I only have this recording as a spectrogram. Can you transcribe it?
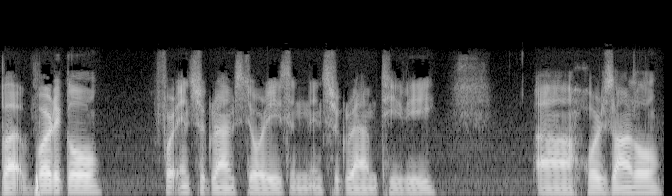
But vertical for Instagram stories and Instagram TV, uh, horizontal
